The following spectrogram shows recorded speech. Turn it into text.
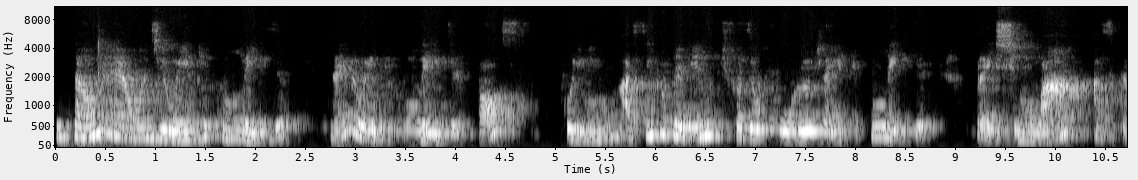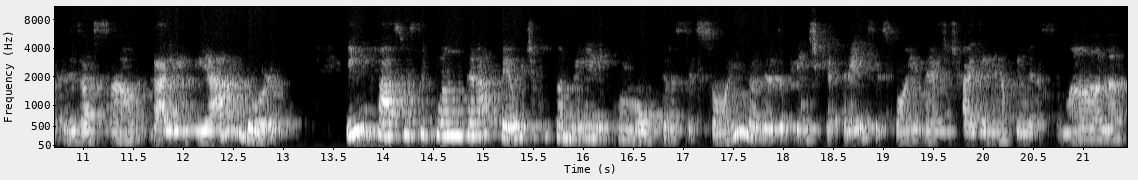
Então é onde eu entro com laser, né? Eu entro com laser pós furinho. Assim que eu termino de fazer o furo, eu já entro com laser para estimular a cicatrização, para aliviar a dor e faço esse plano terapêutico também ali com outras sessões. Às vezes o cliente quer três sessões, né? A gente faz ali na primeira semana,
